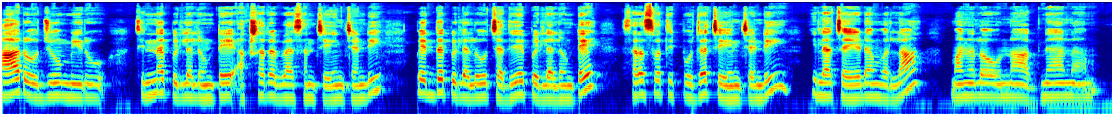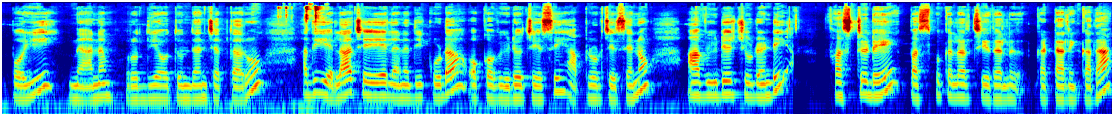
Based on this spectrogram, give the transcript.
ఆ రోజు మీరు చిన్న పిల్లలుంటే అక్షరాభ్యాసం చేయించండి పెద్ద పిల్లలు చదివే పిల్లలుంటే సరస్వతి పూజ చేయించండి. ఇలా చేయడం వల్ల మనలో ఉన్న అజ్ఞానం పోయి జ్ఞానం వృద్ధి అవుతుందని చెప్తారు. అది ఎలా చేయాలనేది కూడా ఒక వీడియో చేసి అప్లోడ్ చేశాను. ఆ వీడియో చూడండి. ఫస్ట్ డే పసుపు కలర్ చీరలు కట్టాలి కదా.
